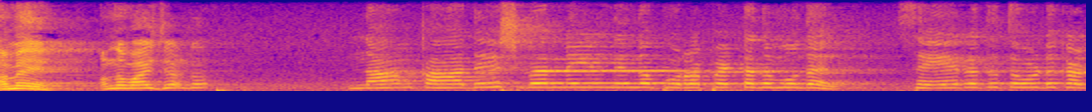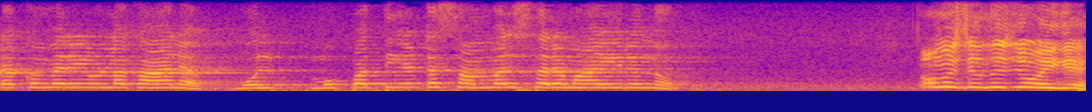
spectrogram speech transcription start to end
അമേ ഒന്ന് വായിച്ചേട്ടോ. നാം കാദേശ് ബർണയിൽ നിന്ന് പുറപ്പെട്ടത് മുതൽ സേരതത്തോട് കടക്കും വരെയുള്ള കാലം മുപ്പത്തിയെട്ട് സംവത്സരമായിരുന്നു. ഒന്ന് ചിന്തിച്ചു നോക്കിയേ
